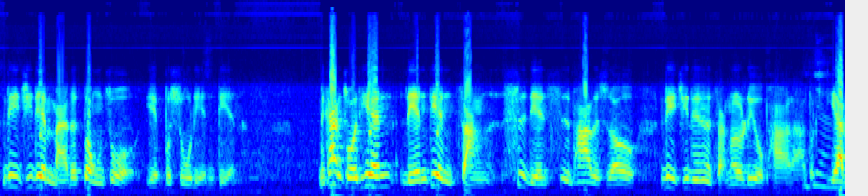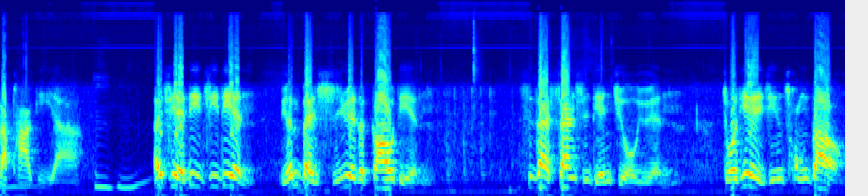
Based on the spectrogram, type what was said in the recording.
利基电买的动作也不输联电。你看昨天联电涨四点四趴的时候，利基电就涨到了六趴啦，都压了 party 啊。嗯而且利基电原本十月的高点是在三十点九元，昨天已经冲到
